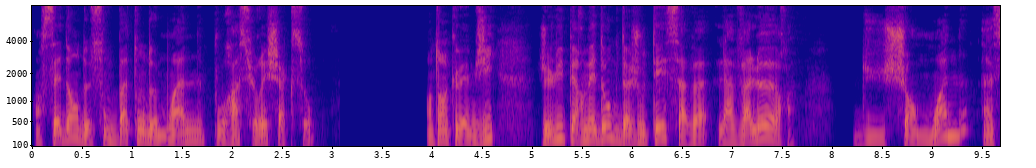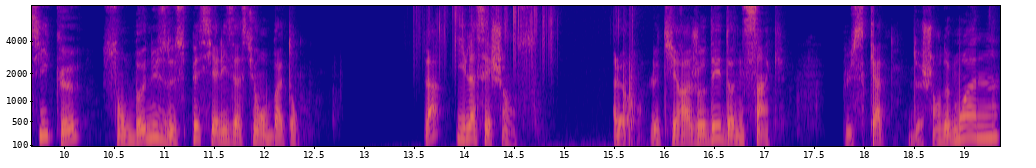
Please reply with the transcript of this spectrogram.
en s'aidant de son bâton de moine pour assurer chaque saut. En tant que MJ, je lui permets donc d'ajouter la valeur du champ moine ainsi que son bonus de spécialisation au bâton. Là, il a ses chances. Alors, le tirage au dé donne 5, plus 4 de champ de moine,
